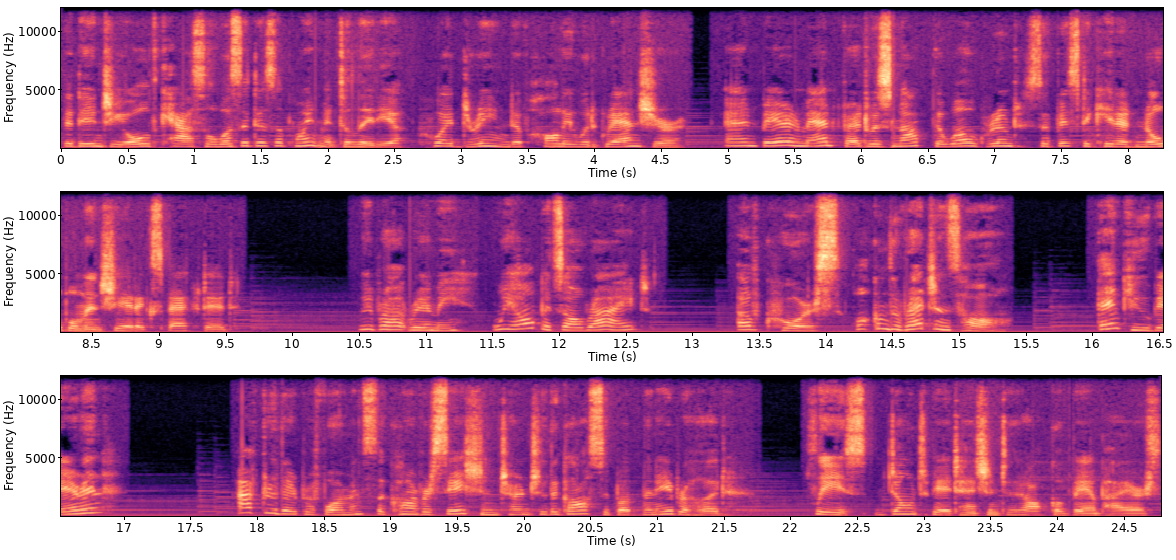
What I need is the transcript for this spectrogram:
The dingy old castle was a disappointment to Lydia, who had dreamed of Hollywood grandeur, and Baron Manfred was not the well-groomed, sophisticated nobleman she had expected. We brought Remy. We hope it's all right. Of course. Welcome to Regent's Hall. Thank you, Baron. After their performance, the conversation turned to the gossip of the neighborhood. Please, don't pay attention to talk of vampires.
